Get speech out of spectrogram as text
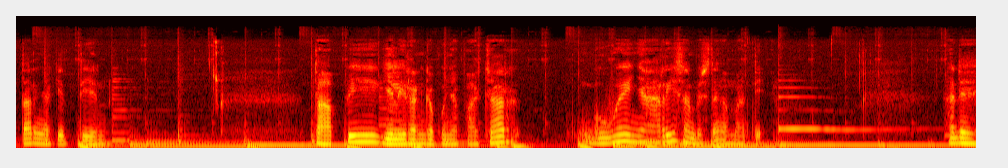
ntar nyakitin. Tapi giliran gak punya pacar gue nyari sampai setengah mati Aduh,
